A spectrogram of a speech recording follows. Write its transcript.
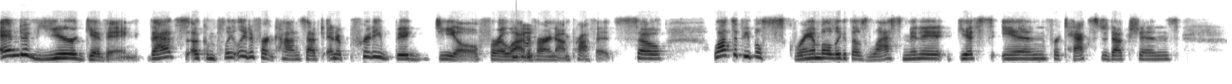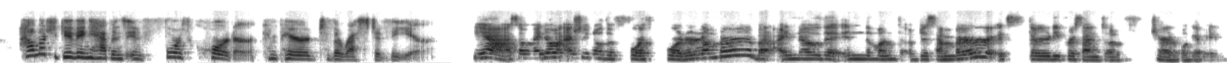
end of year giving, that's a completely different concept and a pretty big deal for a lot mm-hmm. of our nonprofits. So, lots of people scramble to get those last minute gifts in for tax deductions. How much giving happens in fourth quarter compared to the rest of the year? Yeah, so I don't actually know the fourth quarter number, but I know that in the month of December, it's 30% of charitable giving.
